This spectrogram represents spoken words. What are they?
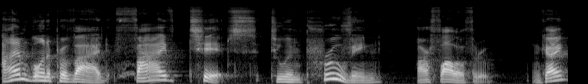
I'm going to provide five tips to improving our follow through. Okay?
